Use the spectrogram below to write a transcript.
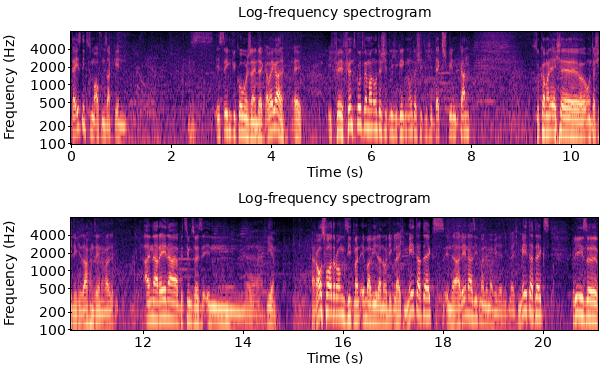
da ist nichts zum auf den Sack gehen. Das ist irgendwie komisch, sein Deck. Aber egal. Ey, ich finde es gut, wenn man unterschiedliche gegen unterschiedliche Decks spielen kann. So kann man echt äh, unterschiedliche Sachen sehen, weil in Arena, beziehungsweise in, äh, hier, Herausforderungen sieht man immer wieder nur die gleichen Meta-Decks. In der Arena sieht man immer wieder die gleichen Meta-Decks. Riese,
